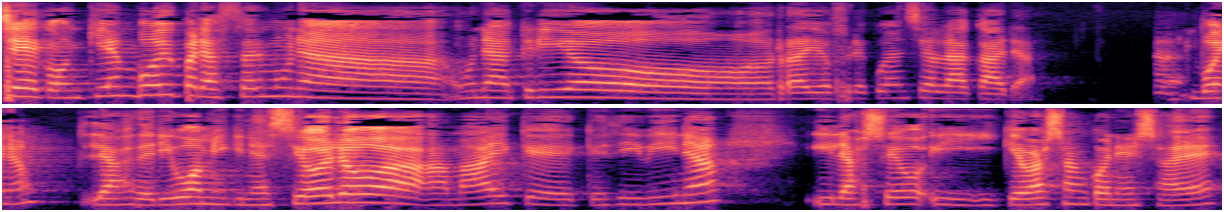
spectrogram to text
che, ¿con quién voy para hacerme una, una crío radiofrecuencia en la cara? Bueno, las derivo a mi kinesiólogo, a, Mai, que, que es divina, y las llevo, y, que vayan con ella, ¿eh?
